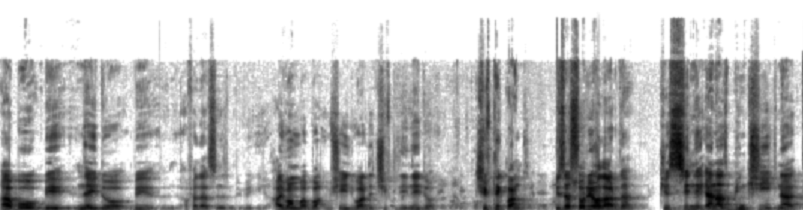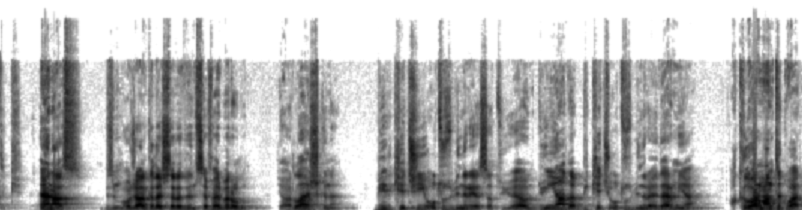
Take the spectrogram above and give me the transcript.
Ha bu bir neydi o bir affedersiniz bir, hayvan ba- ba- bir şey vardı çiftliği neydi o? Çiftlik bank. Bize soruyorlardı. Kesinlikle en az bin kişiyi ikna ettik. En az. Bizim hoca arkadaşlara dedim seferber olun. Ya Allah aşkına bir keçiyi 30 bin liraya satıyor. Ya dünyada bir keçi 30 bin lira eder mi ya? Akıl var mantık var.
